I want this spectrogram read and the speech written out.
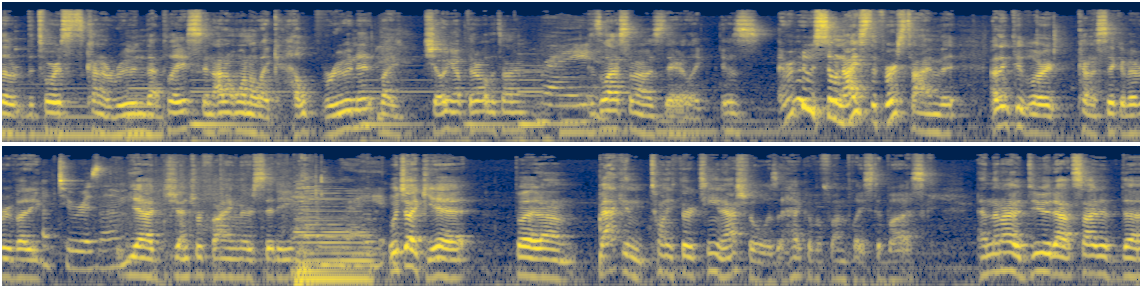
the the tourists kind of ruined that place, and I don't want to like help ruin it by showing up there all the time. right. Because the last time I was there, like it was everybody was so nice the first time, but I think people are kind of sick of everybody, Of tourism. yeah, gentrifying their city, Right. which I get. But um, back in 2013, Asheville was a heck of a fun place to busk, and then I would do it outside of the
